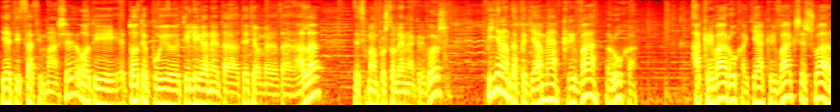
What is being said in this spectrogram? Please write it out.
Γιατί θα θυμάσαι ότι τότε που τη λίγανε τα τέτοια με τα άλλα, δεν θυμάμαι πώς το λένε ακριβώς, πήγαιναν τα παιδιά με ακριβά ρούχα. Ακριβά ρούχα και ακριβά αξεσουάρ.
